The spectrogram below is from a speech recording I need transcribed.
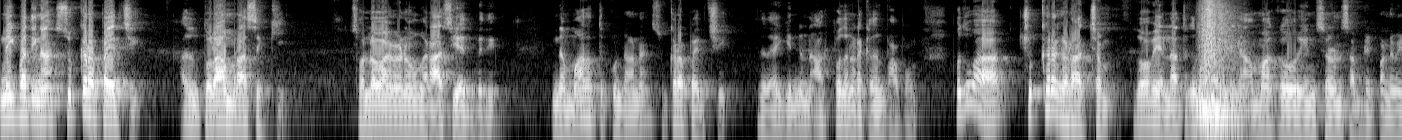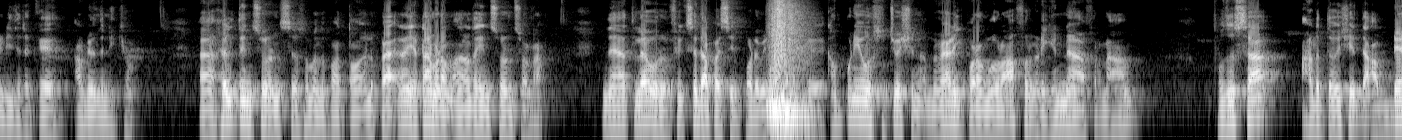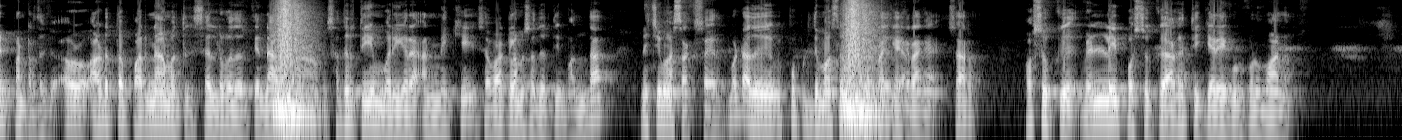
இன்றைக்கி பார்த்தீங்கன்னா சுக்கர பயிற்சி. அதுவும் துலாம் ராசிக்கு சொல்லவா வேணும் உங்கள் ராசி அதிபதி. இந்த மாதத்துக்கு உண்டான சுக்கர பயிற்சி. இதில் என்னென்ன அற்புதம் நடக்குதுன்னு பார்ப்போம். பொதுவாக சுக்கர கடாட்சம். பொதுவாகவே எல்லாத்துக்கும் பார்த்தீங்கன்னா அம்மாவுக்கு ஒரு இன்சூரன்ஸ் அப்டேட் பண்ண வேண்டியது இருக்குது அப்படி வந்து நிற்கும் ஹெல்த் இன்சூரன்ஸ் சம்மந்தம் பார்த்தோம். இல்லை பே ஏன்னா எட்டாம் இடம். அதனால தான் இன்சூரன்ஸ் சொல்கிறேன் இந்த நேரத்தில் ஒரு ஃபிக்ஸட் டெபாசிட் போட வேண்டியது இருக்குது கம்பெனியே ஒரு சுச்சுவேஷன் வேலைக்கு போகிறவங்களுக்கு ஒரு ஆஃபர் கிடைக்கும். என்ன ஆஃபர்னால் புதுசாக அடுத்த விஷயத்தை அப்டேட் பண்ணுறதுக்கு அடுத்த பரிணாமத்துக்கு செல்வதற்கு என்ன சதுர்த்தியும் வருகிற அன்னைக்கு செவ்வாய்க்கிழமை சதுர்த்தி வந்தால் நிச்சயமாக சக்ஸஸ் ஆயிரும். பட் அது இப்போ இந்த மாதம் கேட்குறாங்க சார். பசுக்கு வெள்ளை பசுக்கு அகத்திக்கீரையை கொடுக்கணுமான்னு?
